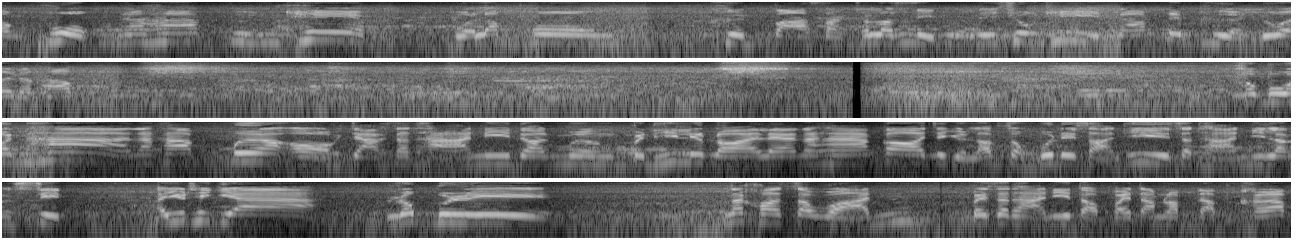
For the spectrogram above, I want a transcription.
926 นะฮะกรุงเทพหัวลำโพงเขื่อนป่าศักดิ์ชลสิทธิ์ในช่วงที่น้ำเต็มเขื่อนด้วยนะครับขบวน 5 นะครับ เมื่อออกจากสถานีดอนเมืองเป็นที่เรียบร้อยแล้วนะฮะ ก็จะหยุดรับส่งผู้โดยสารที่สถานีลังสิต อยุธยาลบบุรี นครสวรรค์ เป็นสถานีต่อไปตามลำดับครับ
